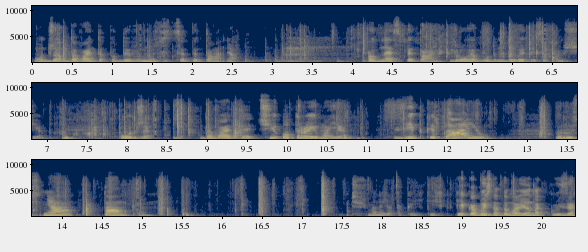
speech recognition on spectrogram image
Отже, давайте подивимось це питання. Одне з питань. Друге будемо дивитися там ще. Отже, давайте, чи отримає від Китаю русня танки? Чи в мене я такий якийсь, як обично, домовенок Кузя.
